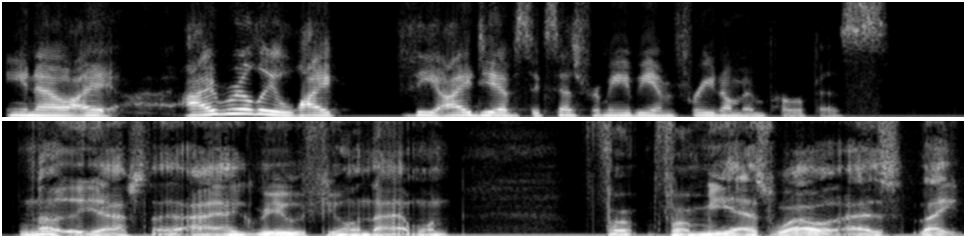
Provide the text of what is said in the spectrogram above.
You know, I I really like the idea of success for me being freedom and purpose. No, yes, I agree with you on that one. For for me as well as like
